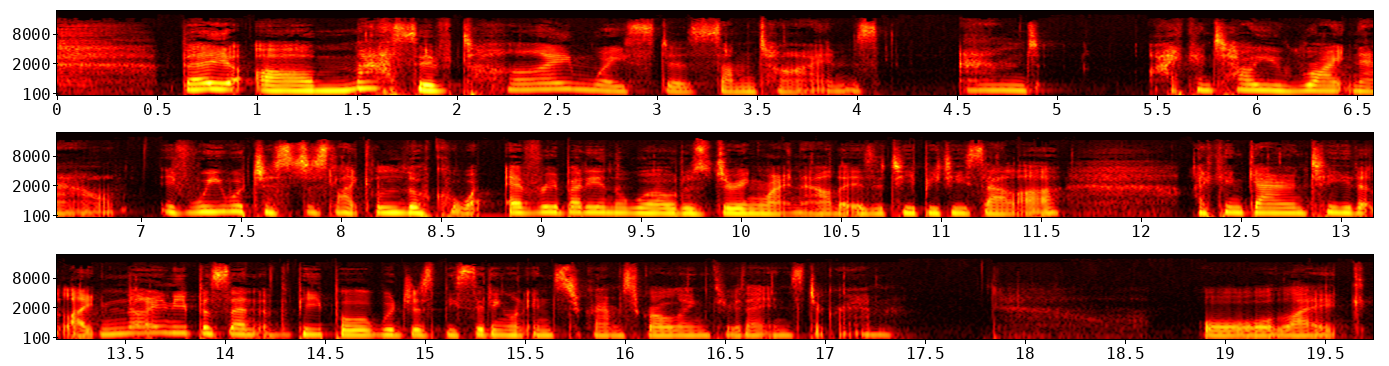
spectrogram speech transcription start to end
they are massive time wasters sometimes. And I can tell you right now, if we were just just like look at what everybody in the world is doing right now that is a TPT seller, I can guarantee that like 90% of the people would just be sitting on Instagram scrolling through their Instagram. Or like,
